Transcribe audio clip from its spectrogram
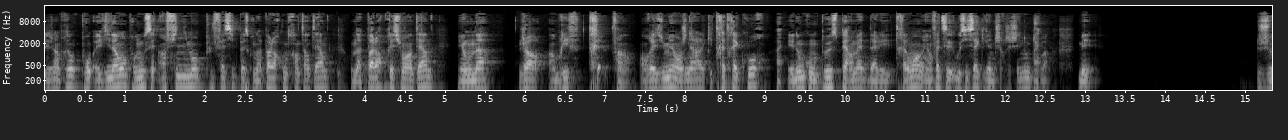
j'ai l'impression que pour, évidemment pour nous c'est infiniment plus facile parce qu'on n'a pas leur contrainte interne, on n'a pas leur pression interne, et on a genre un brief très, enfin en résumé en général qui est très très court, Ouais. et donc on peut se permettre d'aller très loin. Et en fait c'est aussi ça qu'ils viennent chercher chez nous, tu vois. Mais je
